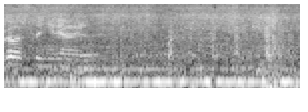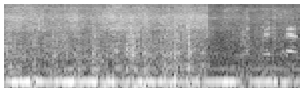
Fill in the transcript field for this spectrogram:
Просто нереально. Картан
